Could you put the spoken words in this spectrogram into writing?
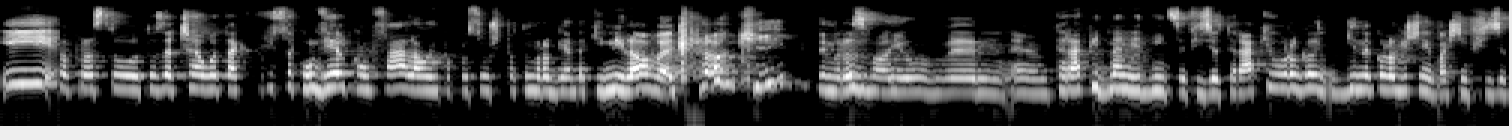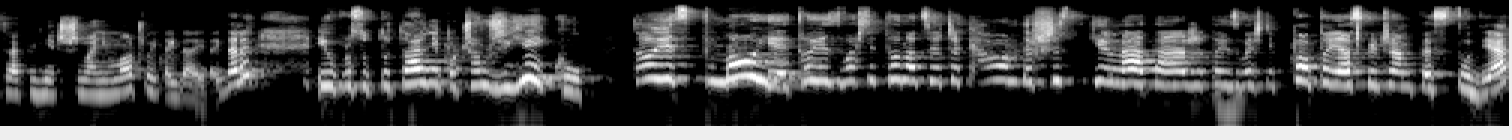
I po prostu to zaczęło tak, po prostu taką wielką falą i po prostu już potem robiłam takie milowe kroki w tym rozwoju w terapii dna miednicy, fizjoterapii uroginekologicznej, właśnie w fizjoterapii w nietrzymaniu moczu i tak dalej, i tak dalej. I po prostu totalnie poczułam, że jejku, to jest moje, to jest właśnie to, na co ja czekałam te wszystkie lata, że to jest właśnie po to ja skończyłam te studia.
